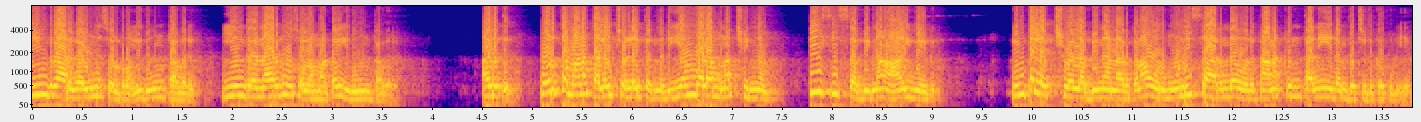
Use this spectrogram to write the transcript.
ஈன்றார்கள்னு சொல்றோம். இதுவும் தவறு. ஈன்றனர்னு சொல்ல மாட்டோம். இதுவும் தவறு. அடுத்து பொருத்தமான கலை சொல்லை தெரிந்தது எம்பளம்னா சின்னம். தீசிஸ் அப்படின்னா ஆய்வேடு. இன்டலெக்சுவல் அப்படின்னு என்ன அர்த்தம்னா ஒரு மொழி சார்ந்த ஒரு தனக்குன்னு தனி இடம் பெற்றிருக்கக்கூடியது.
